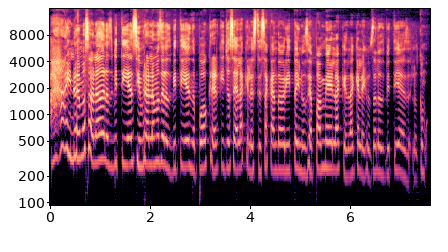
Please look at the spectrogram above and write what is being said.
ay, no hemos hablado de los BTS, siempre hablamos de los BTS, no puedo creer que yo sea la que lo esté sacando ahorita y no sea Pamela, que es la que le gusta los BTS. Como,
